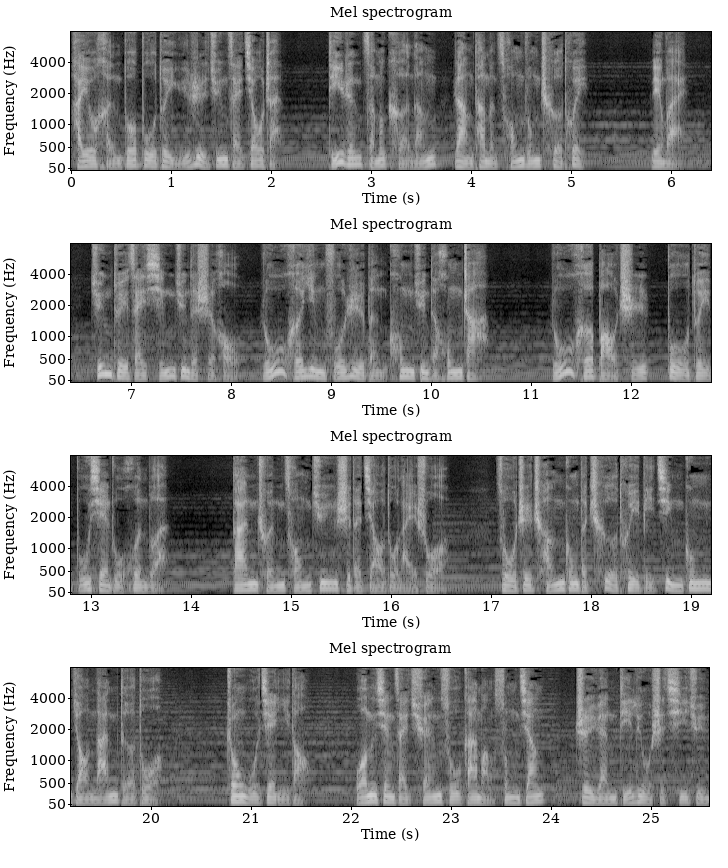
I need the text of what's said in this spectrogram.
还有很多部队与日军在交战，敌人怎么可能让他们从容撤退？另外，军队在行军的时候，如何应付日本空军的轰炸？如何保持部队不陷入混乱？单纯从军事的角度来说，组织成功的撤退比进攻要难得多。中午建议道：“我们现在全速赶往松江支援第六十七军，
